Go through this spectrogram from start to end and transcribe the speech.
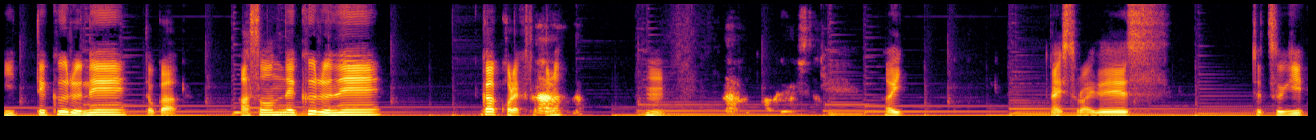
行ってくるねとか、遊んでくるねがコレクトかな。うん。なるほど。わかりました。はい。ナイストライです。じゃあ次。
